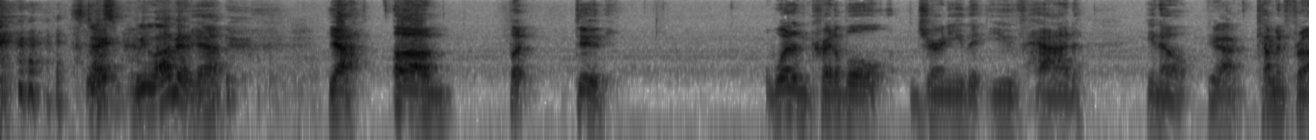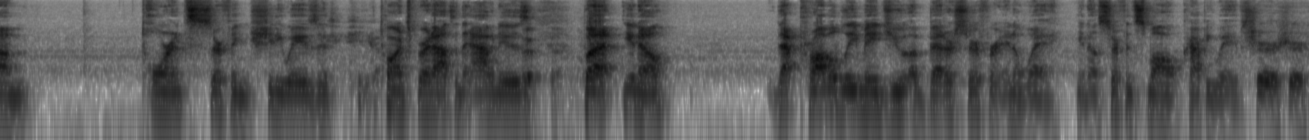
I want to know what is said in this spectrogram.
Still, we love it. yeah, yeah. Um, but dude, what an incredible journey that you've had. You know, Yeah. coming from Torrance, surfing shitty waves and Yeah. Torrance burnouts in the avenues. but, you know, that probably made you a better surfer in a way, you know, surfing small, crappy waves. Sure, sure.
